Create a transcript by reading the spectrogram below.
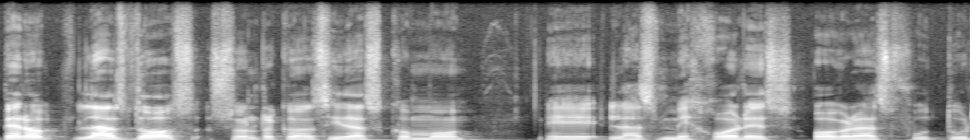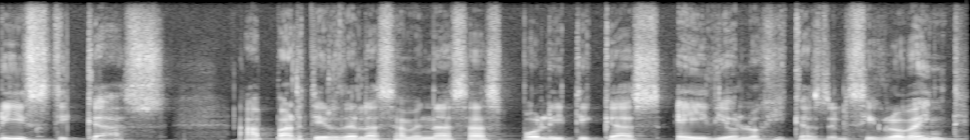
Pero las dos son reconocidas como eh, las mejores obras futurísticas a partir de las amenazas políticas e ideológicas del siglo XX.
